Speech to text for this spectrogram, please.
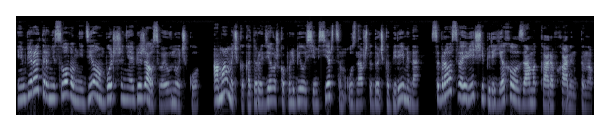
Император ни словом, ни делом больше не обижал свою внучку, а мамочка, которую девушка полюбила всем сердцем, узнав, что дочка беременна, собрала свои вещи и переехала в замок Каров Харрингтонов.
